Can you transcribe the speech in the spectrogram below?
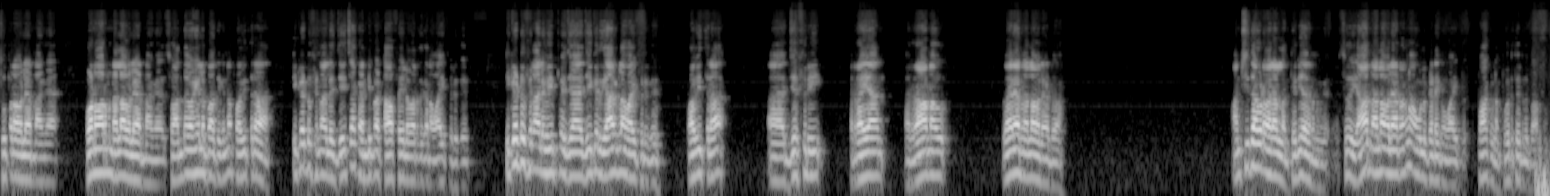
சூப்பராக விளையாடினாங்க. போன வாரம் நல்லா விளையாடினாங்க. ஸோ அந்த வகையில் பார்த்தீங்கன்னா பவித்ரா டிக்கெட்டு ஃபினாலில் ஜெயிச்சா கண்டிப்பாக டாப் ஃபைவ்ல வரதுக்கான வாய்ப்பு இருக்கு. டிக்கெட்டு ஃபினாலி வைப்பு ஜெ- ஜெயிக்கிறதுக்கு யாருக்கெல்லாம் வாய்ப்பு இருக்கு? பவித்ரா ஜெஃப்ரி ரயான் ராணவ் வேற யார் நல்லா விளையாடுவா? அன்ஷிதா கூட விளையாடலாம். தெரியாது நமக்கு. ஸோ யார் நல்லா விளையாடுறாங்களோ அவங்களுக்கு கிடைக்கும் வாய்ப்பு. பார்க்கலாம். பொறுத்திருந்து பார்க்கலாம்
